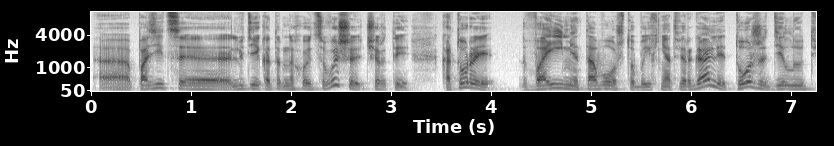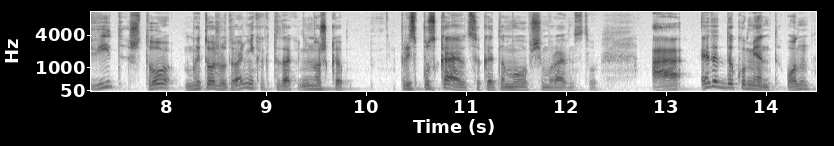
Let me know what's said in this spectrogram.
э, позиция людей, которые находятся выше черты, которые во имя того, чтобы их не отвергали, тоже делают вид, что мы тоже вот ранее как-то так немножко приспускаются к этому общему равенству. А этот документ, он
